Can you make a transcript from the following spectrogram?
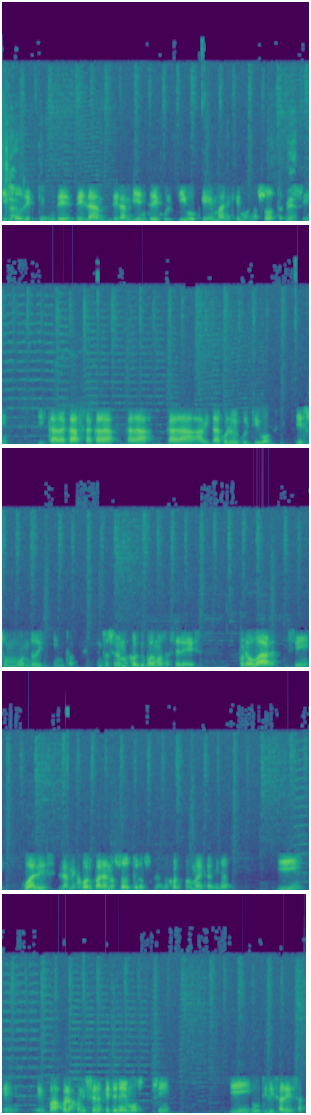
y eso depende de la, del ambiente de cultivo que manejemos nosotros, ¿sí? Y cada casa, cada, cada, cada habitáculo de cultivo es un mundo distinto. Entonces lo mejor que podemos hacer es probar, ¿sí? cuál es la mejor para nosotros, la mejor forma de germinar, y eh, eh, bajo las condiciones que tenemos, ¿sí? Y utilizar esa.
